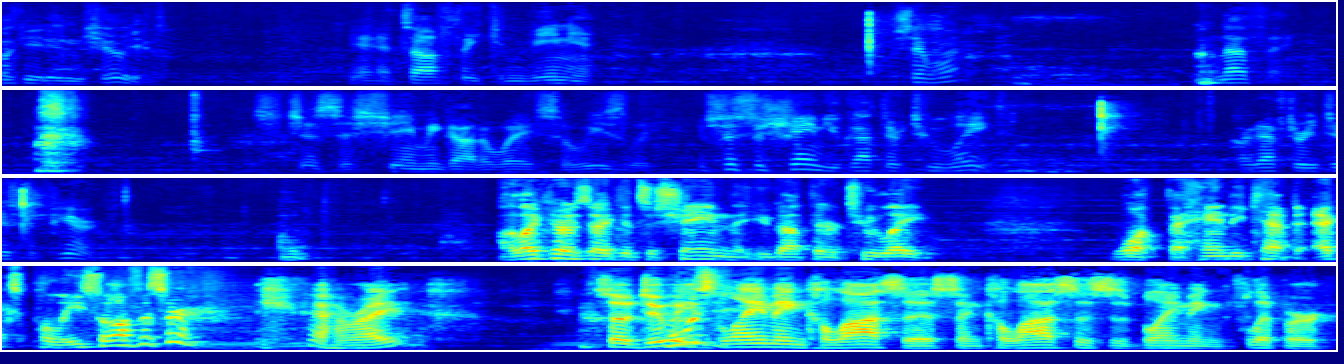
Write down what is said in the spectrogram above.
lucky he didn't kill you. Yeah, it's awfully convenient. Say what? Nothing. It's just a shame he got away so easily. It's just a shame you got there too late. Right after he disappeared. Oh. I like how he's like, it's a shame that you got there too late. What, the handicapped ex police officer? yeah, right. So Dewey's blaming Colossus, and Colossus is blaming Flipper.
